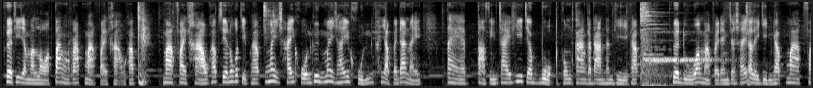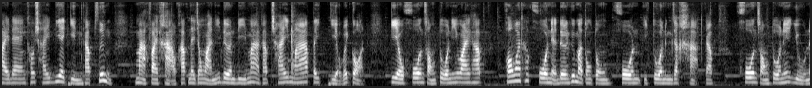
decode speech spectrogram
เพื่อที่จะมารอตั้งรับหมากฝ่ายขาวครับหมากฝ่ายขาวครับเซียนนกกระจิบครับไม่ใช้โคนขึ้นไม่ใช้ขุนขยับไปด้านไหน แต่ตัดสินใจที่จะบวกตรงกลางกระดานทันทีครับเพื่อดูว่าหมากไฟแดงจะใช้อะไรกินครับ หมากไฟแดงเขาใช้เบี้ยกินครับ ซึ่งหมากไฟขาวครับ ในจังหวะนี้เดินดีมากครับ ใช้ม้าไปเกี่ยวไว้ก่อน เกี่ยวโคน 2 ตัวนี้ไว้ครับ เพราะว่าถ้าโคนเนี่ยเดินขึ้นมาตรงๆ โคนอีกตัวหนึ่งจะขาดครับโคน 2 ตัวนี้อยู่ใน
